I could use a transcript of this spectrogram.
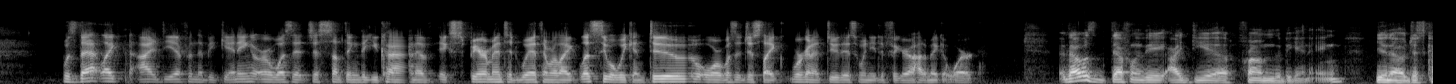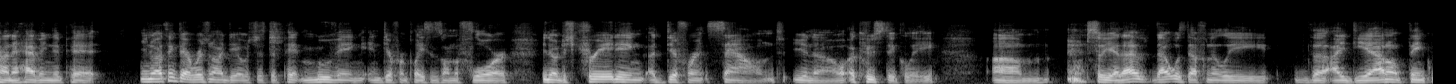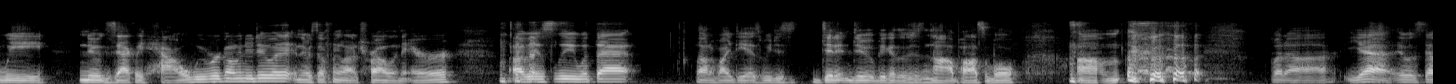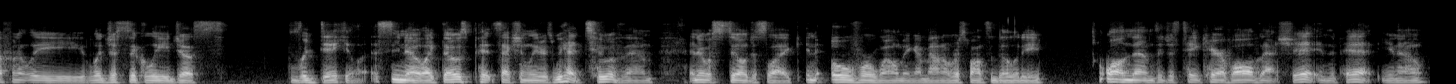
Was that like the idea from the beginning, or was it just something that you kind of experimented with and were like, let's see what we can do? Or was it just like, we're going to do this, we need to figure out how to make it work? that was definitely the idea from the beginning. You know, just kind of having the pit. You know, I think the original idea was just the pit moving in different places on the floor. You know, just creating a different sound. You know, acoustically. Um, so yeah, that that was definitely the idea. I don't think we knew exactly how we were going to do it, and there was definitely a lot of trial and error. Obviously, with that, a lot of ideas we just didn't do because it was just not possible. Um, but uh, yeah, it was definitely logistically just ridiculous. You know, like those pit section leaders, we had two of them, and it was still just like an overwhelming amount of responsibility on them to just take care of all of that shit in the pit. You know?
